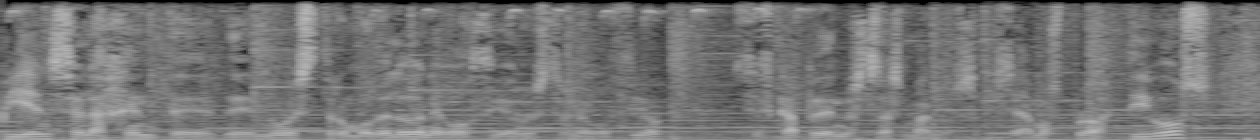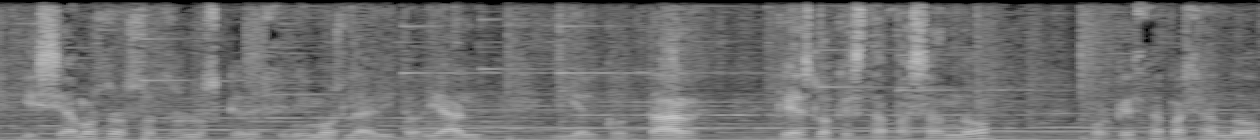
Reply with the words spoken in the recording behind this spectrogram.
piense la gente de nuestro modelo de negocio, de nuestro negocio, se escape de nuestras manos. Seamos proactivos y seamos nosotros los que definimos la editorial y el contar qué es lo que está pasando, por qué está pasando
